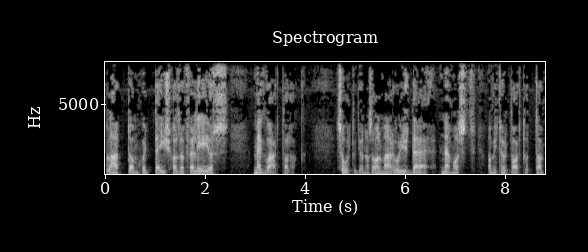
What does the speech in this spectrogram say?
Láttam, hogy te is hazafelé jössz, megvártalak. Szólt ugyan az almáról is, de nem azt, amitől tartottam.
